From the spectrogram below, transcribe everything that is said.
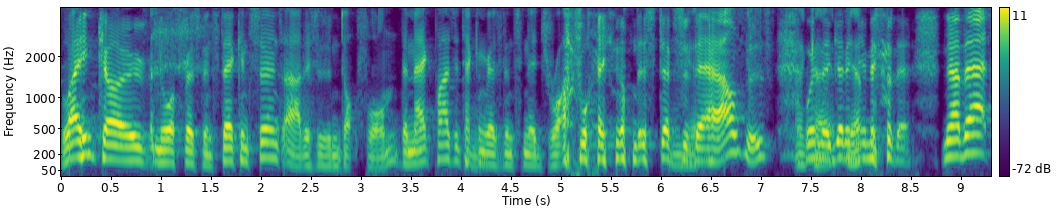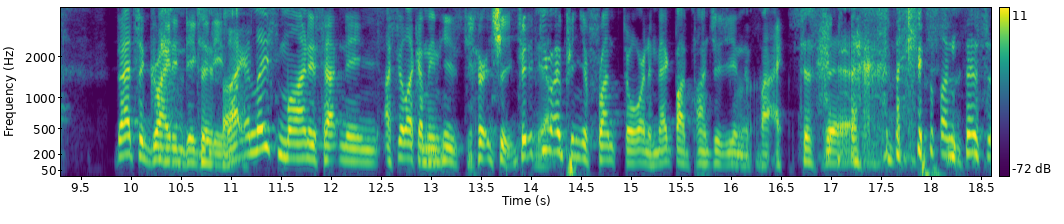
Lane Cove North residents. Their concerns are this is in dot form. The magpies attacking hmm. residents in their driveway and on the steps of their houses when they're getting yep. in and out of there. Now that that's a great indignity. Like at least mine is happening. I feel like I'm in mm. his territory. But if you open your front door and a magpie punches you in the face, Just there. that feels.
